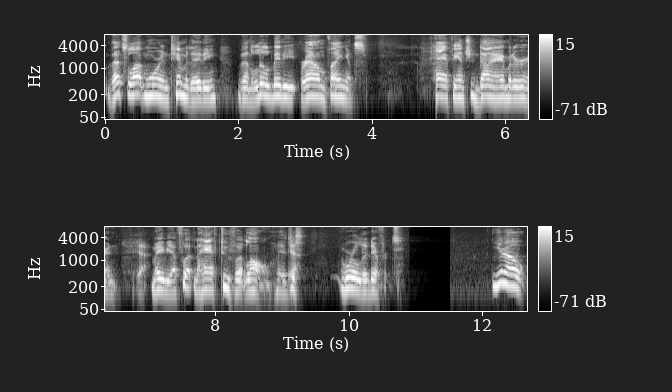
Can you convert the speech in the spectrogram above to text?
that's a lot more intimidating than a little bitty round thing that's half inch in diameter and Yeah. maybe a foot and a half, two foot long. It's just a world of difference. You know,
